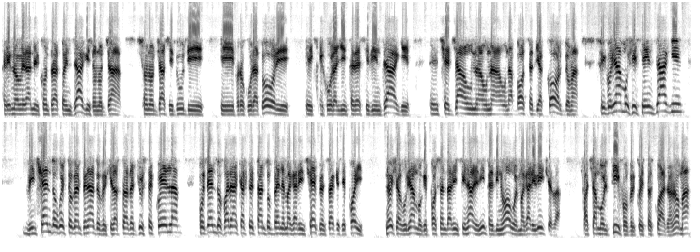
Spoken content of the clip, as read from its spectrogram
rinnoveranno il contratto a Inzaghi, sono già, sono già seduti i procuratori eh, che cura gli interessi di Inzaghi, eh, c'è già una, una, una bozza di accordo, ma figuriamoci se Inzaghi vincendo questo campionato perché la strada giusta è quella potendo fare anche altrettanto bene magari in Champions anche se poi noi ci auguriamo che possa andare in finale l'Inter di nuovo e magari vincerla facciamo il tifo per questa squadra no? ma,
